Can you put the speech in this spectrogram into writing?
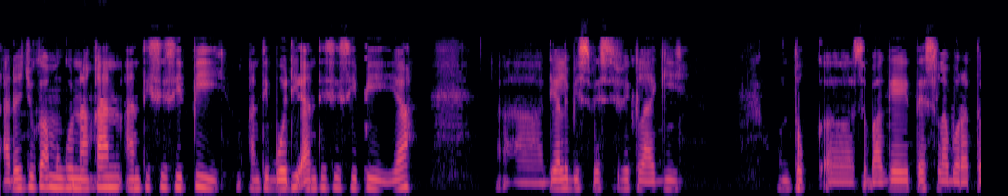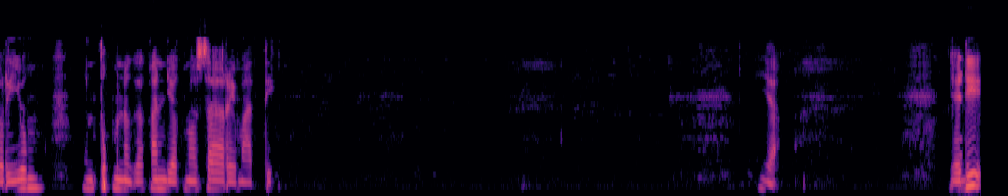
Ada juga menggunakan anti-CCP, antibody anti-CCP ya. Uh, dia lebih spesifik lagi untuk uh, sebagai tes laboratorium untuk menegakkan diagnosa rematik. Ya. Jadi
